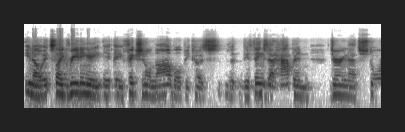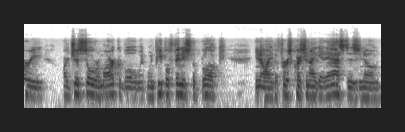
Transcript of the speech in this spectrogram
you know, it's like reading a, a, fictional novel because the, the things that happen during that story are just so remarkable. When, when people finish the book, you know, I, the first question I get asked is, you know,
